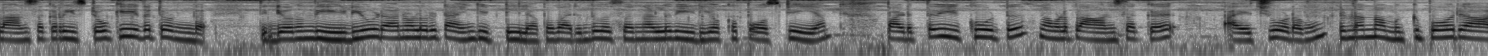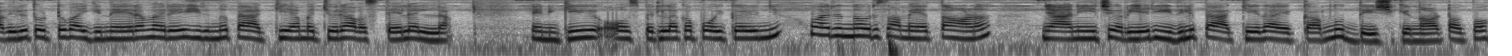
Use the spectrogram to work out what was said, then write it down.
പ്ലാന്റ്സ് ഒക്കെ റീസ്റ്റോക്ക് ചെയ്തിട്ടുണ്ട്. ഇതിന്റെ ഒന്നും വീഡിയോ ഇടാനുള്ളൊരു ടൈം കിട്ടിയില്ല. അപ്പോൾ വരും ദിവസങ്ങളിൽ വീഡിയോ ഒക്കെ പോസ്റ്റ് ചെയ്യാം. അപ്പോൾ അടുത്ത വീക്ക് തൊട്ട് നമ്മൾ പ്ലാന്റ്സ് ഒക്കെ അയച്ചു തുടങ്ങും. കാരണം നമുക്കിപ്പോൾ രാവിലെ തൊട്ട് വൈകുന്നേരം വരെ ഇരുന്ന് പാക്ക് ചെയ്യാൻ പറ്റിയ ഒരു അവസ്ഥയിലല്ല. എനിക്ക് ഹോസ്പിറ്റലൊക്കെ പോയി കഴിഞ്ഞ് വരുന്ന ഒരു സമയത്താണ് ഞാൻ ഈ ചെറിയ രീതിയിൽ പാക്ക് ചെയ്ത് അയക്കാം എന്ന് ഉദ്ദേശിക്കുന്നത് കേട്ടോ. അപ്പോൾ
